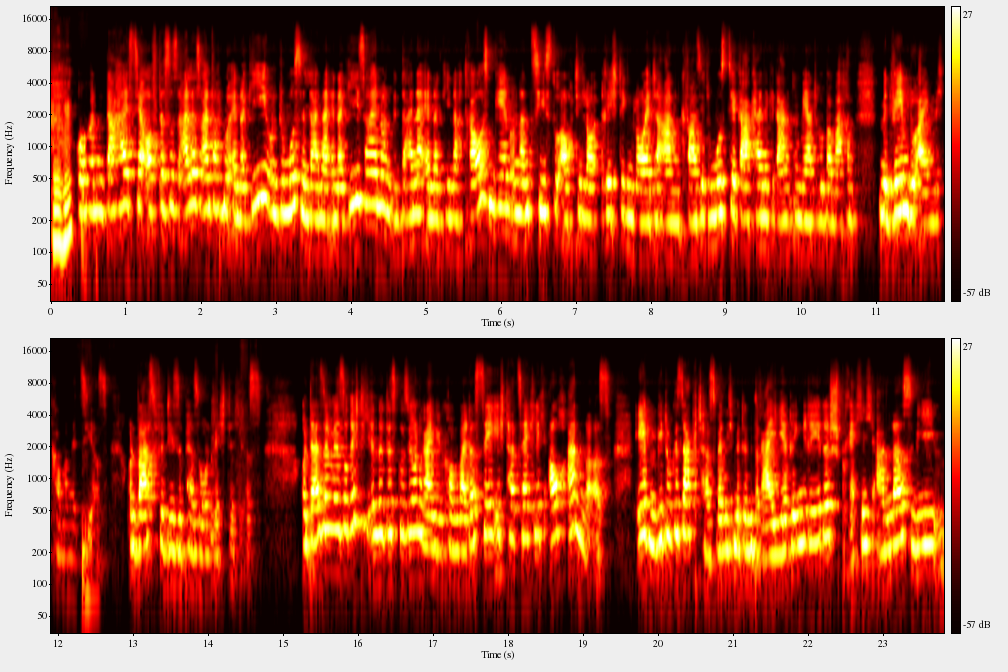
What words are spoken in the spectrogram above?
Mhm. Und da heißt ja oft, das ist alles einfach nur Energie und du musst in deiner Energie sein und in deiner Energie nach draußen gehen und dann ziehst du auch die Le richtigen Leute an. Quasi, du musst dir gar keine Gedanken mehr drüber machen, mit wem du eigentlich kommunizierst und was für diese Person wichtig ist. Und da sind wir so richtig in eine Diskussion reingekommen, weil das sehe ich tatsächlich auch anders. Eben, wie du gesagt hast, wenn ich mit dem Dreijährigen rede, spreche ich anders, wie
